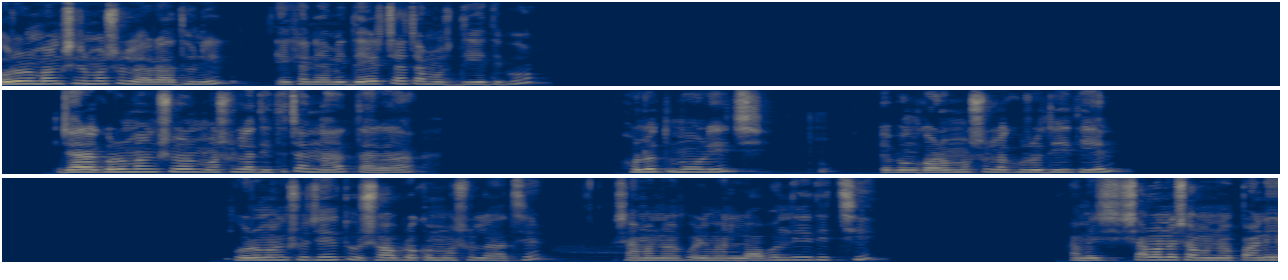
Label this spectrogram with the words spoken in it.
গরুর মাংসের মশলা রাঁধুনির। এখানে আমি দেড় চা চামচ দিয়ে দিব। যারা গরুর মাংসর মশলা দিতে চান না, তারা হলুদ মরিচ এবং গরম মশলা গুঁড়ো দিয়ে দিন। গরুর মাংস যেহেতু সব রকম মশলা আছে, সামান্য পরিমাণ লবণ দিয়ে দিচ্ছি। আমি সামান্য সামান্য পানি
